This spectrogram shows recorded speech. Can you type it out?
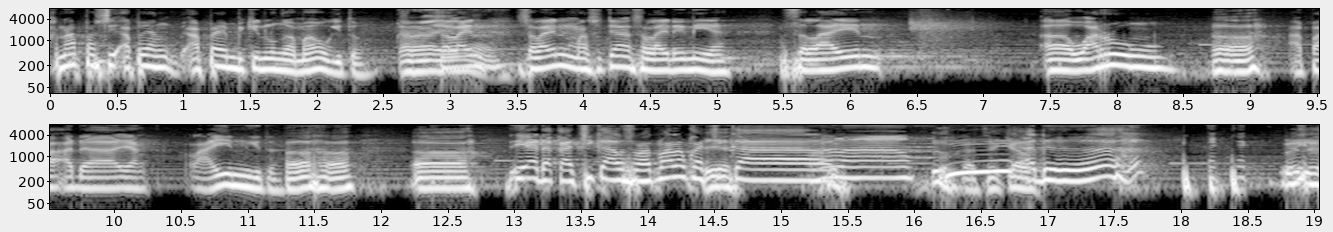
Kenapa sih apa yang apa yang bikin lu nggak mau gitu? Karena ya- selain selain maksudnya selain ini ya, selain eh, warung Heeh, apa ada yang lain gitu? heeh, heeh. Eh, Iya ada Kak Cikal, selamat malam Kak Iya. Cikal. Malam. duh, Kak Cikal. Aduh. Waduh,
